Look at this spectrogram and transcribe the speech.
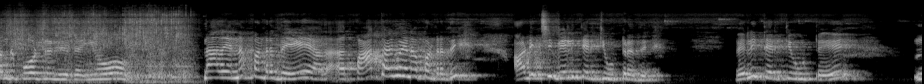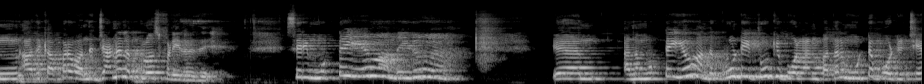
வந்து போட்டிருக்கு ஐயோ. நான் அதை என்ன பண்ணுறது அதை அதை பார்த்தாலுமே என்ன பண்ணுறது அடித்து வெளி தெருத்தி விட்டுறது. வெளி தெருத்தி விட்டு அதுக்கப்புறம் வந்து ஜன்னலை க்ளோஸ் பண்ணிடுறது. சரி முட்டையும் அந்த இதுவும் அந்த முட்டையும் அந்த கூண்டையும் தூக்கி போடலான்னு பார்த்தாலும் முட்டை போட்டுச்சே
